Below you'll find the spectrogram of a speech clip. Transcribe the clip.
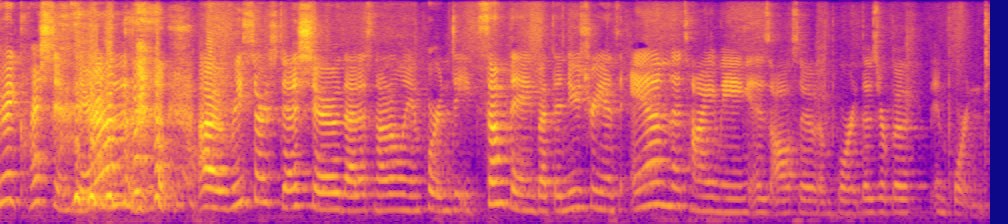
Great question, Sarah. uh, research does show that it's not only important to eat something, but the nutrients and the timing is also important. Those are both important.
